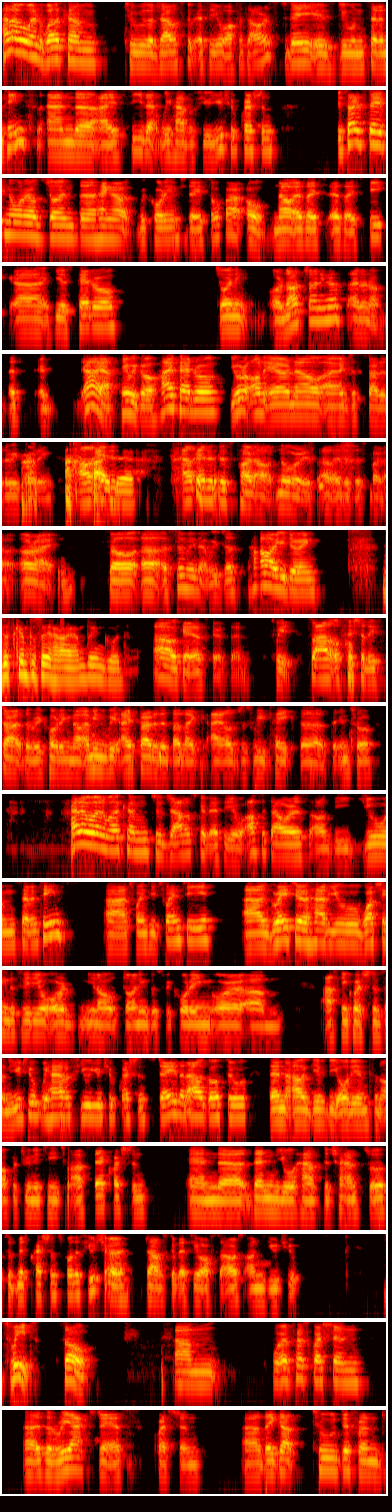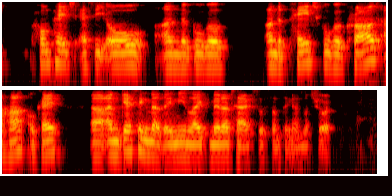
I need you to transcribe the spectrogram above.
Hello and welcome to the JavaScript SEO office hours. Today is June 17th, and uh, I see that we have a few YouTube questions. Besides Dave, no one else joined the Hangout recording today so far. Oh, now as I as I speak, uh, here's Pedro joining or not joining us. I don't know. It, it, yeah, yeah. Here we go. Hi, Pedro. You're on air now. I just started the recording. I'll edit. I'll edit this part out. No worries. I'll edit this part out. All right. So, uh, assuming that we just, how are you doing? Just came to say hi. I'm doing good. Oh, okay, that's good then. Sweet. So I'll officially start the recording now. I mean, we I started it, but like I'll just retake the the intro. Hello and welcome to JavaScript SEO office hours of the June 17th, uh, 2020. Uh, great to have you watching this video or you know joining this recording or um, asking questions on YouTube. We have a few YouTube questions today that I'll go through. Then I'll give the audience an opportunity to ask their questions. And uh, then you'll have the chance to submit questions for the future JavaScript SEO office hours on YouTube. Sweet. So um, first question uh, is a React.js question. Uh, they got two different homepage SEO on the Google on the page Google crawled. Uh-huh, okay. Uh, I'm guessing that they mean like meta tags or something. I'm not sure.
